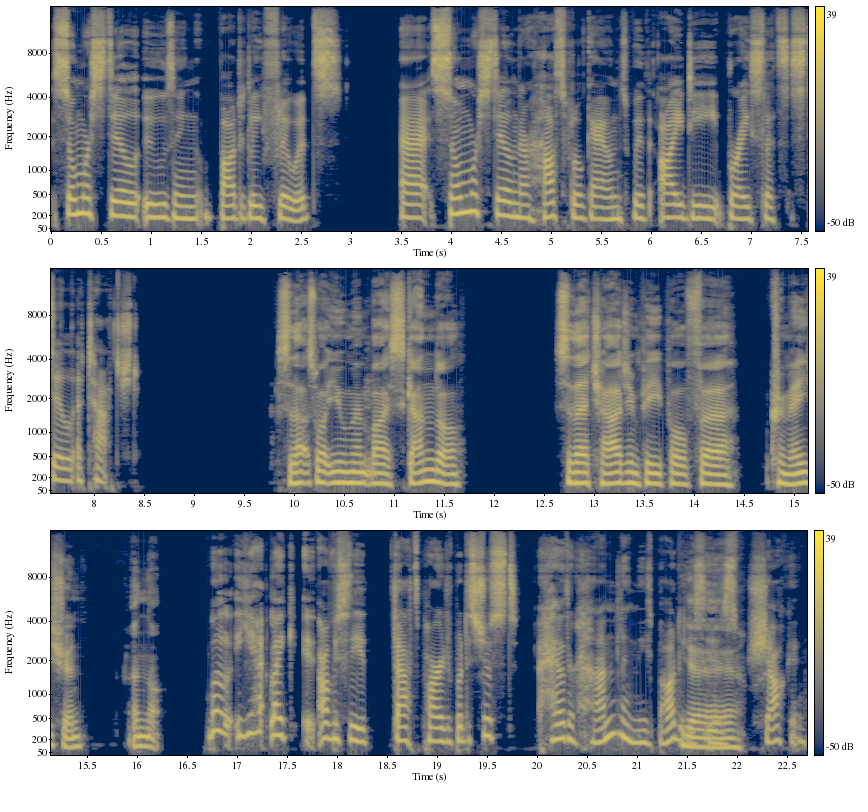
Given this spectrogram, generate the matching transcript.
Some were still oozing bodily fluids. Uh, some were still in their hospital gowns with ID bracelets still attached. So that's what you meant by scandal. So they're charging people for cremation and not. Well, yeah, like obviously that's part of it, but it's just how they're handling these bodies Yeah, is yeah. shocking.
